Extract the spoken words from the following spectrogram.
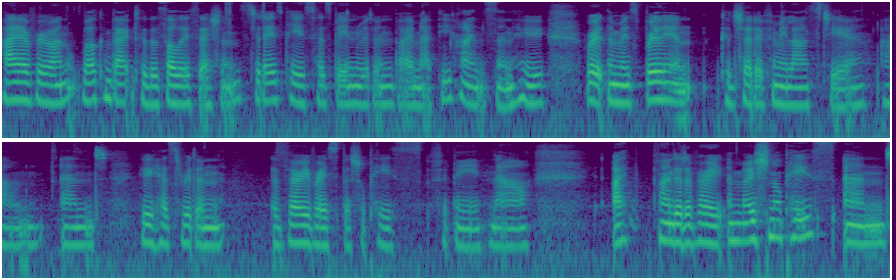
Hi everyone, welcome back to the solo sessions. Today's piece has been written by Matthew Hindson, who wrote the most brilliant concerto for me last year um, and who has written a very, very special piece for me now. I find it a very emotional piece and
